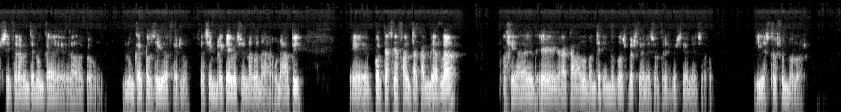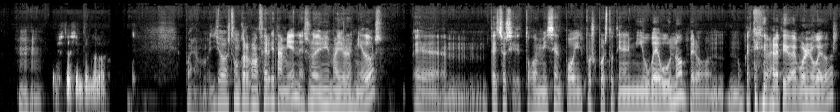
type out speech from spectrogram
sinceramente nunca he dado con, nunca he conseguido hacerlo. O sea, siempre que he versionado una, una API, eh, porque hacía falta cambiarla, al final he, he acabado manteniendo dos versiones o tres versiones o- y esto es un dolor. Esto es siempre un dolor. Bueno, yo os tengo que reconocer que también es uno de mis mayores miedos. Em, de hecho, sí, todos mis endpoints, por supuesto, tienen mi V1, pero nunca he tenido la necesidad de poner V2.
